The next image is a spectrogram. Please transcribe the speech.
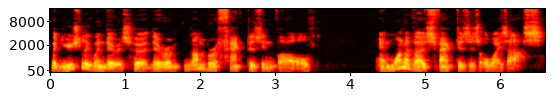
but usually, when there is hurt, there are a number of factors involved, and one of those factors is always us.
